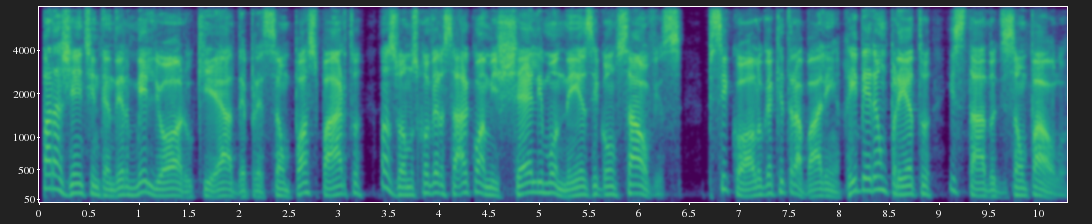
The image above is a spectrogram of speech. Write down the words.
Para a gente entender melhor o que é a depressão pós-parto, nós vamos conversar com a Michele Monese Gonçalves, psicóloga que trabalha em Ribeirão Preto, estado de São Paulo.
